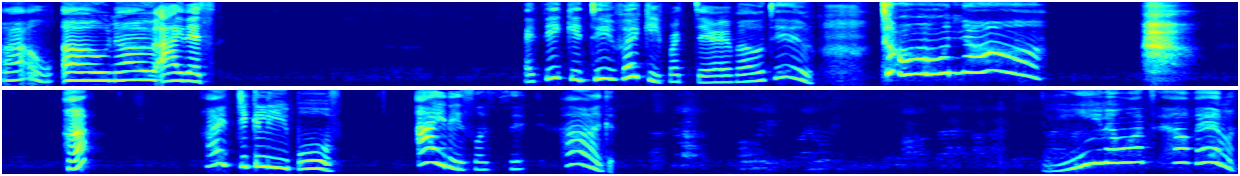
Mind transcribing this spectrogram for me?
Oh, oh no, Iris. I think it's too funky for Dervo too. Oh no! huh? Hi, Jigglypuff. Iris wants to hug. You know what to help him.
